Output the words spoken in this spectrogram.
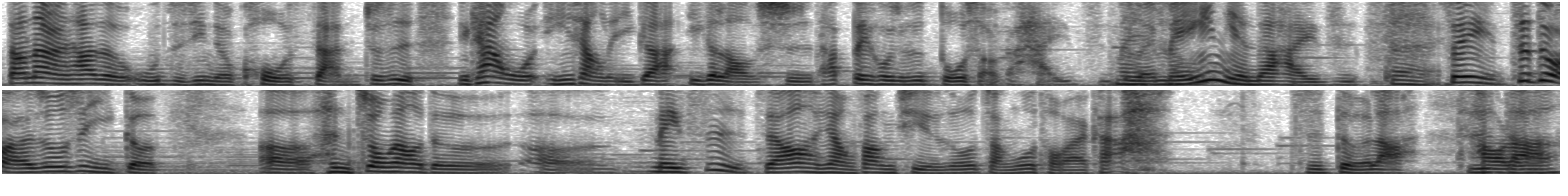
当当然它的无止境的扩散，就是你看我影响了一个一个老师，他背后就是多少个孩子，对，每一年的孩子，对。所以这对我来说是一个呃很重要的呃，每次只要很想放弃的时候，转过头来看啊，值得啦。好啦，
